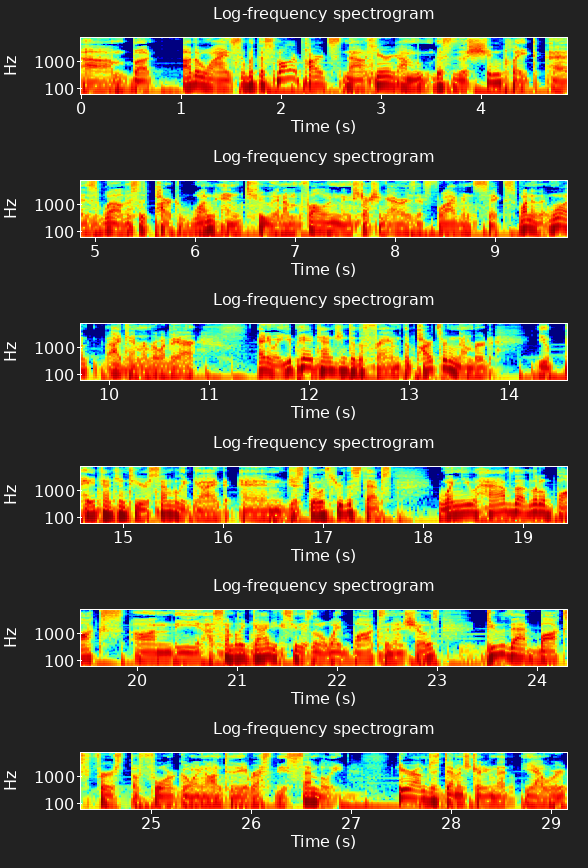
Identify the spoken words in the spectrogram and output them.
Um, but otherwise, with the smaller parts, now here, um, this is a shin plate as well. This is part one and two, and I'm following the instruction guides at five and six. One of the one, I can't remember what they are. Anyway, you pay attention to the frame. The parts are numbered. You pay attention to your assembly guide and just go through the steps. When you have that little box on the assembly guide, you can see there's a little white box and it shows. Do that box first before going on to the rest of the assembly. Here I'm just demonstrating that, yeah, we're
